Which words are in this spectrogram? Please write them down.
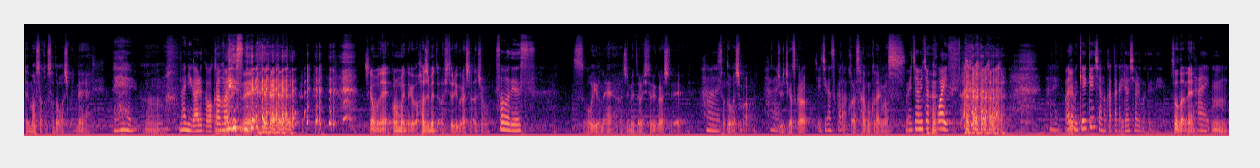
でまさか佐渡島にねねうん。え何があるか分かんないですね。ね しかもねこの前言ったけど初めての一人暮らしなんでしょ？そうです。すごいよね。初めての一人暮らしで。はい。佐渡島、はい。11月から。11月から。ここから寒くなります。めちゃめちゃ怖いです。はい。まあでも経験者の方がいらっしゃるのでね。そうだね、はい。うん。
